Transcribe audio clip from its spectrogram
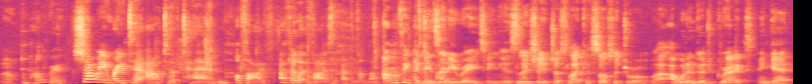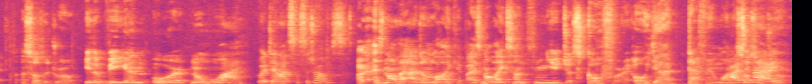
Oh. I'm hungry. Shall we rate it out of 10 or 5? I feel like 5's a better number. I don't think it Let's needs any rating. It's literally just like a sausage roll. I I wouldn't go to Greggs and get a sausage roll, either vegan or normal. Why? We don't like sausage rolls? Uh, It's not that I don't like it, but it's not like something you just go for it. Oh yeah, I definitely want a I don't know. roll.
